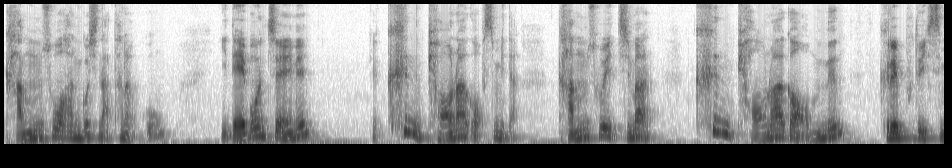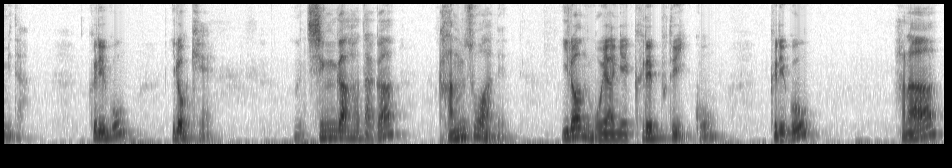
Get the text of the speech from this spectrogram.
감소한 것이 나타났고 이 네 번째에는 큰 변화가 없습니다. 감소했지만 큰 변화가 없는 그래프도 있습니다. 그리고 이렇게 증가하다가 감소하는 이런 모양의 그래프도 있고 그리고 하나,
